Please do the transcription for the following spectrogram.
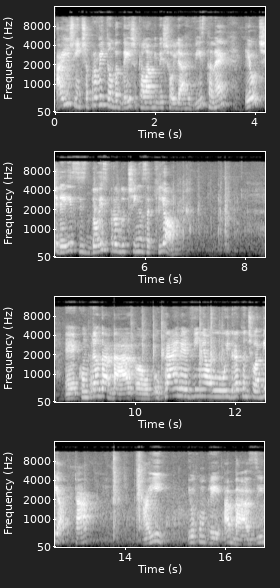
Aí, gente, aproveitando a deixa que ela me deixou olhar a revista, né? Eu tirei esses dois produtinhos aqui, ó. É, comprando a base, ó, o primer vinha o hidratante labial, tá? Aí, eu comprei a base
